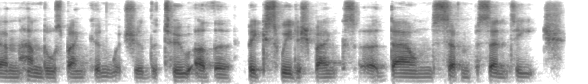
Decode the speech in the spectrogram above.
and Handelsbanken, which are the two other big Swedish banks, are down 7% each.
